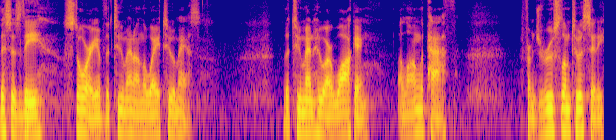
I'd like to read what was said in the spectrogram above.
This is the story of the two men on the way to Emmaus. The two men who are walking along the path from Jerusalem to a city,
